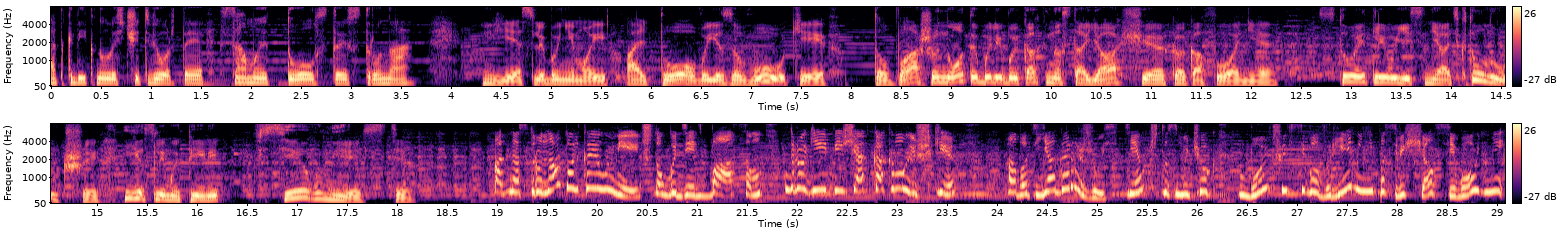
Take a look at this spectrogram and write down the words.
Откликнулась четвертая, самая толстая струна. Если бы не мои альтовые звуки, то ваши ноты были бы как настоящая какофония. Стоит ли выяснять, кто лучше, если мы пели все вместе? Одна струна только и умеет, что гудеть басом, другие пищат, как мышки. А вот я горжусь тем, что смычок больше всего времени посвящал сегодня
